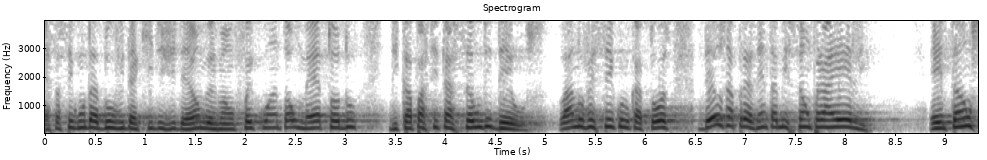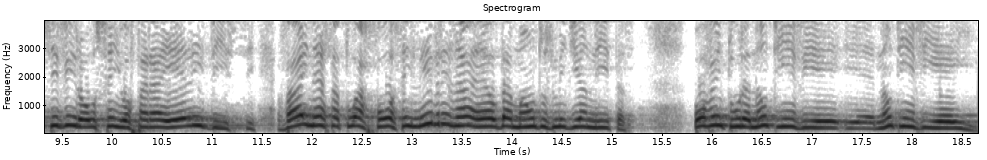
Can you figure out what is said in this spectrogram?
Essa segunda dúvida aqui de Gideão, meu irmão, foi quanto ao método de capacitação de Deus. Lá no versículo 14, Deus apresenta a missão para ele. Então se virou o Senhor para ele e disse: Vai nessa tua força e livre Israel da mão dos midianitas. Porventura não te enviei, eh, não te enviei,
